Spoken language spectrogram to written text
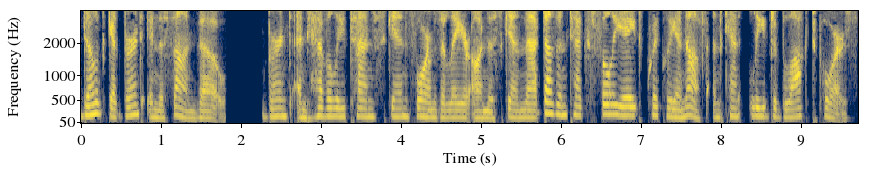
Don't get burnt in the sun though. Burnt and heavily tanned skin forms a layer on the skin that doesn't exfoliate quickly enough and can lead to blocked pores.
